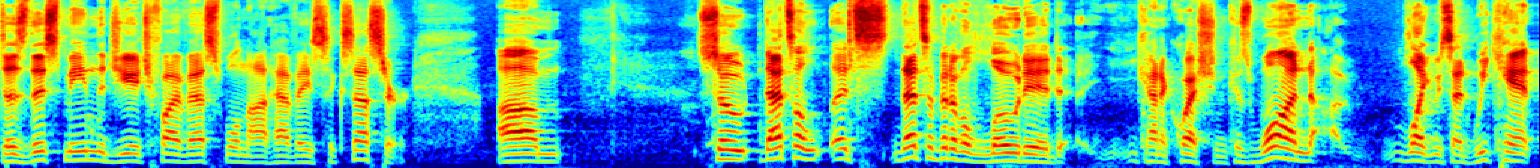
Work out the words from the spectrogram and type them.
Does this mean the GH5S will not have a successor? Um, so that's a it's that's a bit of a loaded kind of question because one, like we said, we can't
